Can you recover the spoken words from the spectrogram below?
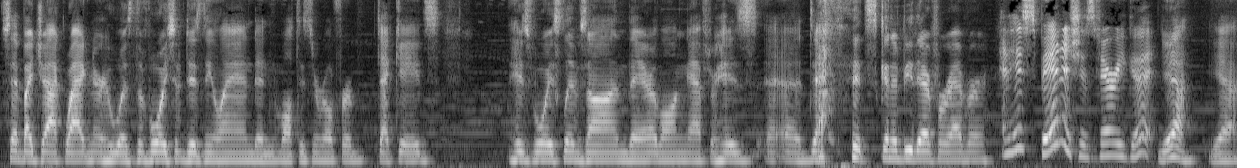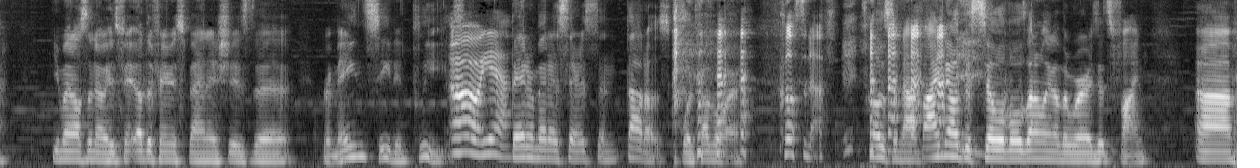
said by Jack Wagner, who was the voice of Disneyland and Walt Disney World for decades his voice lives on there long after his uh, uh death. It's gonna be there forever. And his Spanish is very good. Yeah, yeah. You might also know his fa- other famous Spanish is the "Remain seated, please." Oh yeah. Pero merecer sentados, por favor. Close enough. Close enough. I know the syllables. I don't really know the words. It's fine. Um,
